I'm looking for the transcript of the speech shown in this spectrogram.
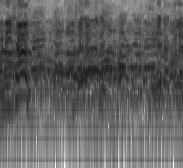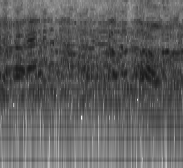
ਮਨੀਸ਼ਾ ਇਹਦੇ ਚੱਕ ਲੈ ਇਹਦੇ ਚੱਕ ਲੈ ਕਰ। ਇੱਕ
